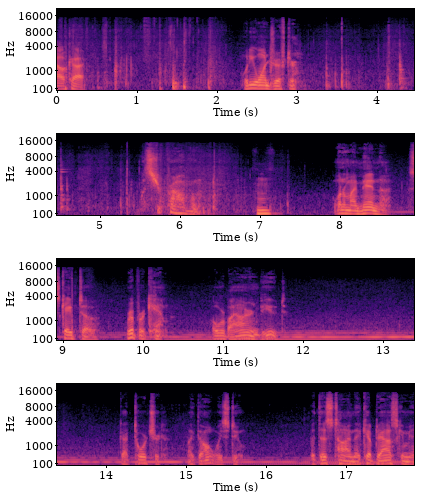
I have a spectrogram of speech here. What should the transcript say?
Okay. What do you want, Drifter? What's your problem? Hmm? One of my men uh, escaped a Ripper camp over by Iron Butte. Got tortured, like they always do. But this time they kept asking me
